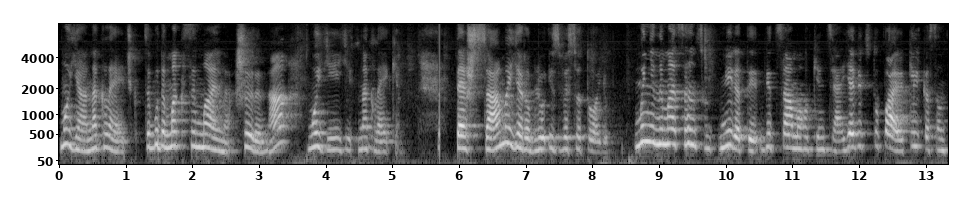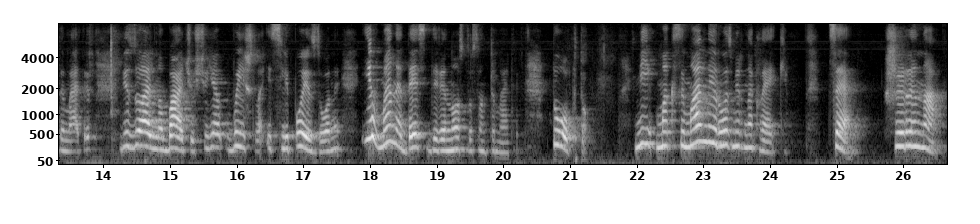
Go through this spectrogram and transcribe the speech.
моя наклеєчка. Це буде максимальна ширина моєї наклейки. Те ж саме я роблю із висотою. Мені немає сенсу міряти від самого кінця. Я відступаю кілька сантиметрів, візуально бачу, що я вийшла із сліпої зони, і в мене десь 90 сантиметрів. Тобто, мій максимальний розмір наклейки це ширина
